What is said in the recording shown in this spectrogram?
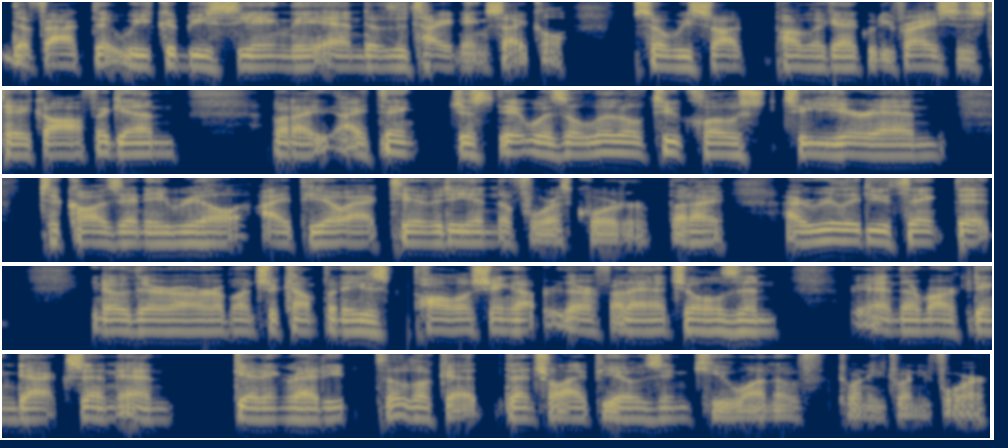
the fact that we could be seeing the end of the tightening cycle. So we saw public equity prices take off again. But I, I think just it was a little too close to year end to cause any real IPO activity in the fourth quarter. But I, I really do think that, you know, there are a bunch of companies polishing up their financials and, and their marketing decks and, and getting ready to look at potential IPOs in Q1 of 2024.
